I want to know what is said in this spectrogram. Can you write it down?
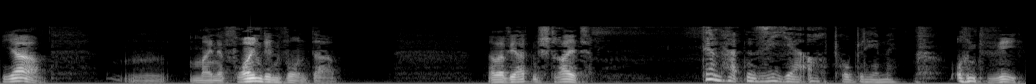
Ja, m, meine Freundin wohnt da. Aber wir hatten Streit. Dann hatten Sie ja auch Probleme. Und wie?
